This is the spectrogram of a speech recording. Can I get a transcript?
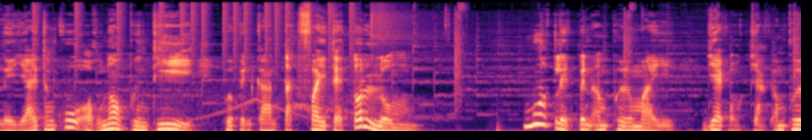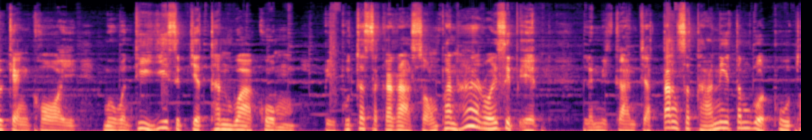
เลยย้ายทั้งคู่ออกนอกพื้นที่ เพื่อเป็นการตัดไฟแต่ต้นลม มวกเหล็กเป็นอำเภอใหม่ แยกออกจากอำเภอแก่งคอย เมื่อวันที่ 27 ธันวาคม ปีพุทธศักราช 2511 และมีการจัดตั้งสถานีตำรวจภูธ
